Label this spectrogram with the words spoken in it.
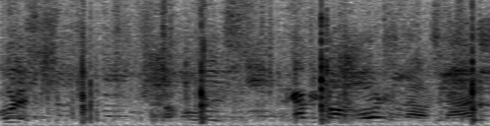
Otis. Otis. I gotta calling Otis now.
